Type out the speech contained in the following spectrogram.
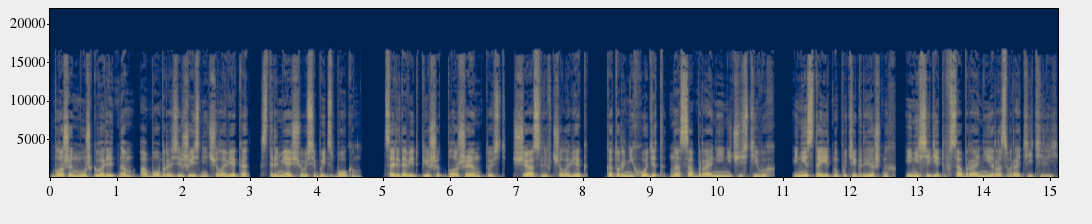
Блажен муж говорит нам об образе жизни человека, стремящегося быть с Богом. Царь Давид пишет «блажен», то есть «счастлив человек, который не ходит на собрании нечестивых, и не стоит на пути грешных, и не сидит в собрании развратителей,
